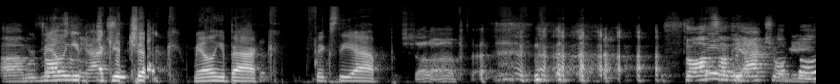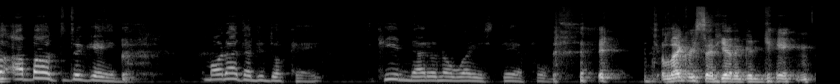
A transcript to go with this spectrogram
Um, We're mailing you back action. your check. Mailing it back. Fix the app. Shut up. Thoughts anyway, on the actual about, game? About the game. Morata did okay. Kean, I don't know why he's there for. Allegri said he had a good game.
